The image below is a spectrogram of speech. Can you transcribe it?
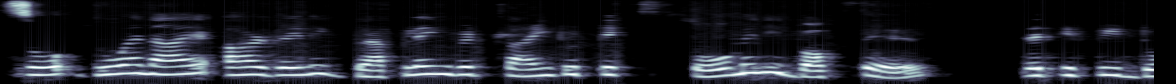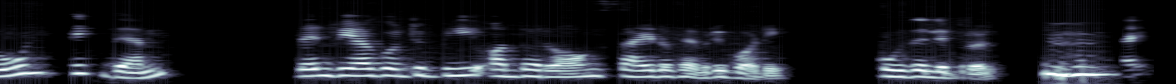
So you and I are really grappling with trying to tick so many boxes that if we don't tick them, then we are going to be on the wrong side of everybody who's a liberal. Mm-hmm. Right?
